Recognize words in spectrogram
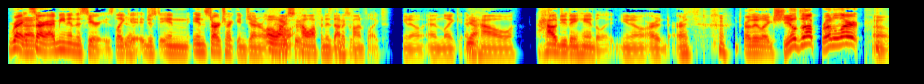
Right. That- Sorry, I mean in the series, like Yeah. just in in Star Trek in general. Oh, I how, see. how often is that I a see. conflict? You know, and like and Yeah. how how do they handle it? You know, are are are they like shields up, red alert? Oh.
